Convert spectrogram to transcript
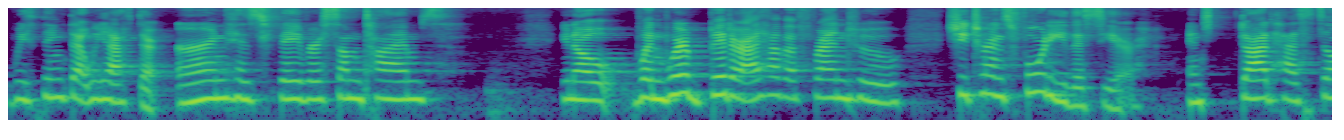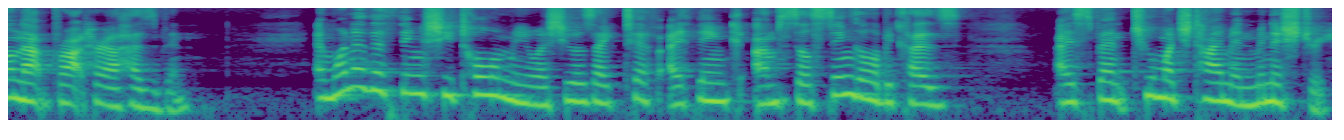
We think that we have to earn His favor sometimes. You know, when we're bitter, I have a friend who she turns 40 this year, and God has still not brought her a husband. And one of the things she told me was she was like, Tiff, I think I'm still single because I spent too much time in ministry.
